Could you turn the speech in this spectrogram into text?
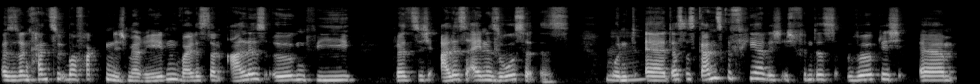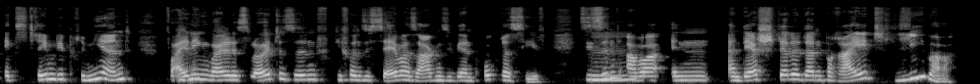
also dann kannst du über Fakten nicht mehr reden, weil es dann alles irgendwie plötzlich alles eine Soße ist. Mhm. Und äh, das ist ganz gefährlich. Ich finde das wirklich ähm, extrem deprimierend, vor allen mhm. Dingen, weil es Leute sind, die von sich selber sagen, sie wären progressiv. Sie mhm. sind aber in, an der Stelle dann bereit, lieber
